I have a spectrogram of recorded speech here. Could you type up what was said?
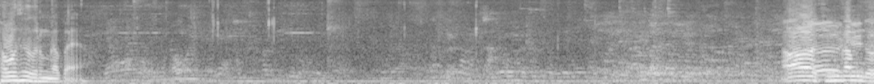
더워서 그런가 봐요. 아 김 감독.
